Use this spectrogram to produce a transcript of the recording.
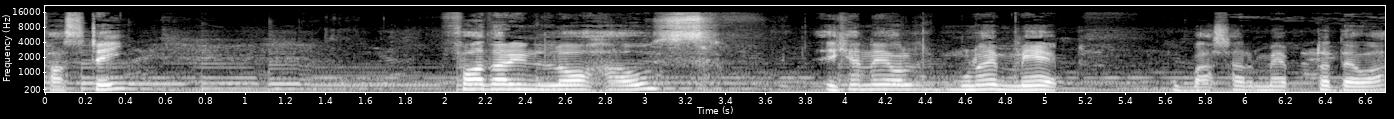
ফার্স্টেই। ফাদার ইন ল হাউস এখানে মনে হয় ম্যাপ বাসার ম্যাপটা দেওয়া।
